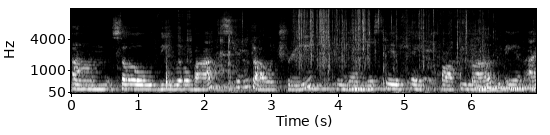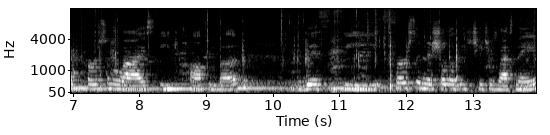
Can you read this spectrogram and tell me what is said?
Um, so the little box from the Dollar Tree and then this is a coffee mug and I personalized each coffee mug with the first initial of each teacher's last name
